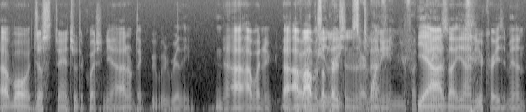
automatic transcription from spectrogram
Uh, well, just to answer the question, yeah, I don't think we would really. No, I, I wouldn't. Uh, if I was a like, person in the twenty, laughing, you're yeah, I'd be like, yeah, you're crazy, man.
